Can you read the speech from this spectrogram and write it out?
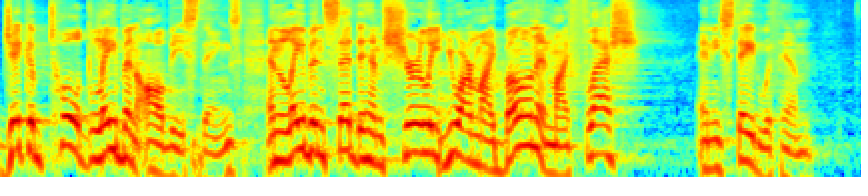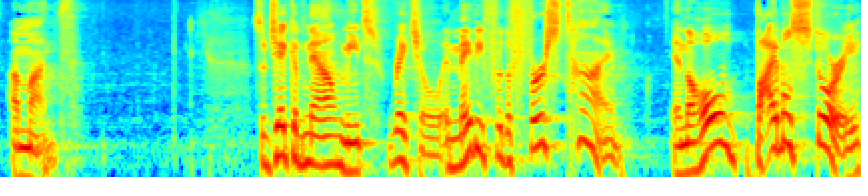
Jacob told Laban all these things, and Laban said to him, Surely you are my bone and my flesh. And he stayed with him a month. So Jacob now meets Rachel, and maybe for the first time in the whole Bible story,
